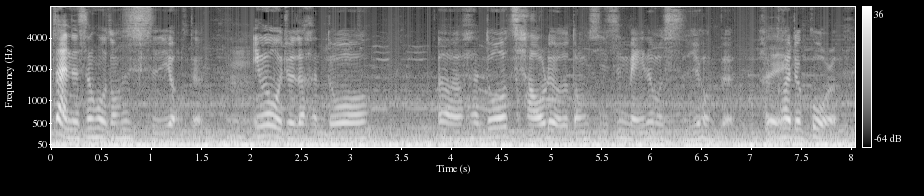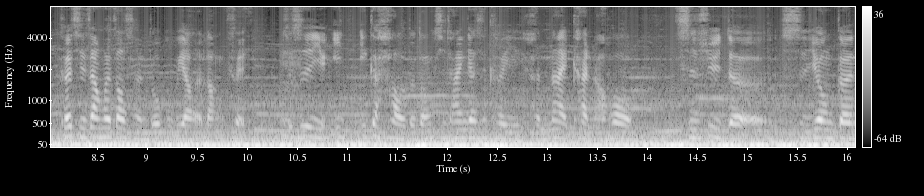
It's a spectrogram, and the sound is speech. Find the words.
在你的生活中是实用的，嗯，因为我觉得很多呃很多潮流的东西是没那么实用的，很快就过了，可是其实这样会造成很多不必要的浪费。就是有一一个好的东西，它应该是可以很耐看，然后持续的使用跟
